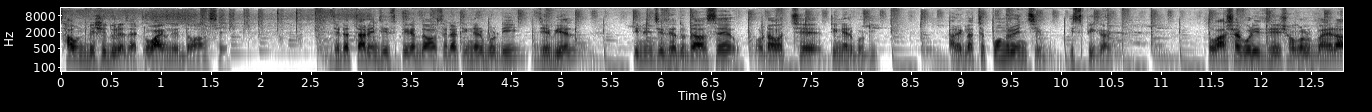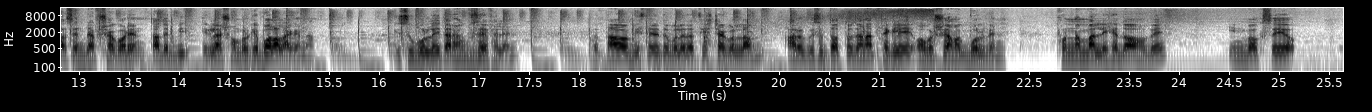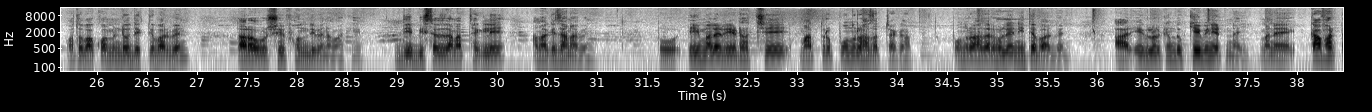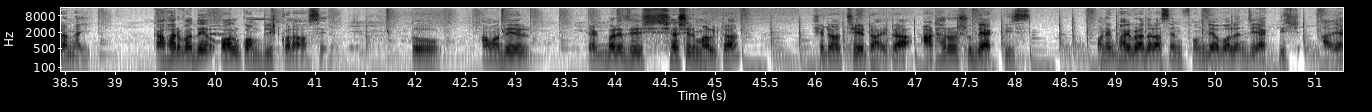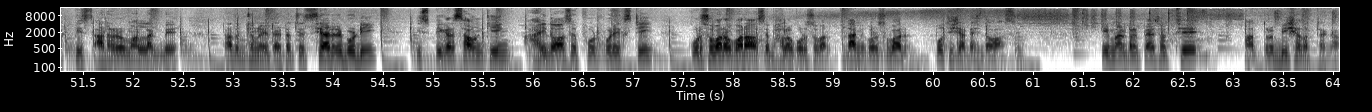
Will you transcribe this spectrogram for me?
সাউন্ড বেশি দূরে যায়, টোয়া ইউনিট দেওয়া আছে। যেটা চার ইঞ্চি স্পিকার দেওয়া আছে, এটা টিনের বডি জেবিএল তিন ইঞ্চি যে দুটো আছে, ওটা হচ্ছে টিনের বডি। আর এগুলো হচ্ছে পনেরো ইঞ্চি স্পিকার। তো আশা করি যে সকল ভাইরা আছেন, ব্যবসা করেন, তাদের এগুলা সম্পর্কে বলা লাগে না। কিছু বললেই তারা বুঝে ফেলেন। তো তাও বিস্তারিত বলে দেওয়ার চেষ্টা করলাম। আরও কিছু তথ্য জানার থাকলে অবশ্যই আমাকে বলবেন। ফোন নাম্বার লিখে দেওয়া হবে। ইনবক্সে অথবা কমেন্টেও দেখতে পারবেন। তারা অবশ্যই ফোন দিবেন আমাকে। দিয়ে বিস্তারিত জানার থাকলে আমাকে জানাবেন। তো এই মালের রেট হচ্ছে মাত্র পনেরো হাজার টাকা। পনেরো হাজার হলে নিতে পারবেন। আর এগুলোর কিন্তু কেবিনেট নাই মানে কাভারটা নাই। কাভার বাদে অল কমপ্লিট করা আছে। তো আমাদের একবারে যে শেষের মালটা, সেটা হচ্ছে এটা। এটা আঠারো শুধু এক পিস অনেক ভাই ব্রাদার আছেন ফোন দেওয়া বলেন যে এক পিস এক পিস আঠারো মাল লাগবে। তাদের জন্য এটা। এটা হচ্ছে চেয়ারের body speaker sound king high দেওয়া আছে ফোর ফোর এক্সটি কোর্সোবারও করা আছে, ভালো কোর্সোবার দামি কোর্সোবার পঁচিশ আঠাশ দেওয়া আছে। এই মালটার প্রাইস হচ্ছে মাত্র বিশ হাজার টাকা।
